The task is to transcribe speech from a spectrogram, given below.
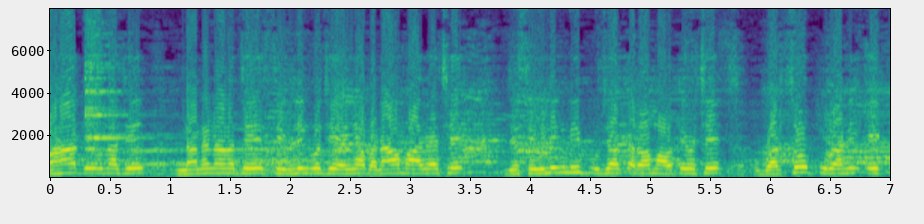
મહાદેવના જે નાના નાના જે શિવલિંગો જે અહીંયા બનાવવામાં આવ્યા છે, જે શિવલિંગની પૂજા કરવામાં આવતી હોય છે, વર્ષો પુરાની એક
